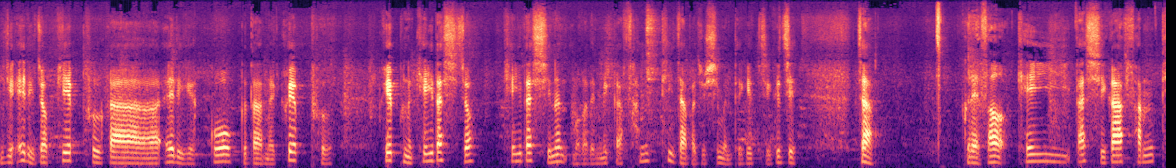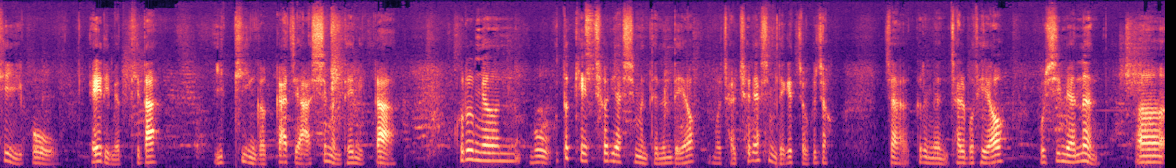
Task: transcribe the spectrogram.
이게 L이죠. PF가 L이겠고 그 다음에 QF QF는 K-죠. K-는 뭐가 됩니까? 3T 잡아주시면 되겠지. 그지? 자, 그래서 K-가 3T이고 L이 몇 T다? 2T인 것까지 아시면 되니까 그러면 뭐 어떻게 처리하시면 되는데요? 뭐 잘 처리하시면 되겠죠. 그죠? 자, 그러면 잘 보세요. 보시면은 어,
